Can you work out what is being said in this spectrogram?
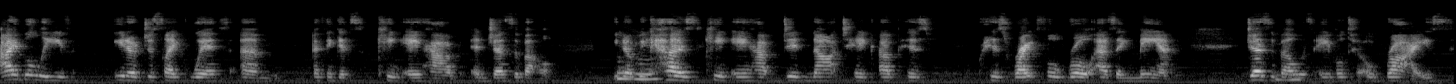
I believe, you know, just like with um I think it's King Ahab and Jezebel, you know, Mhm. because King Ahab did not take up his his rightful role as a man, Jezebel Mhm. was able to arise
